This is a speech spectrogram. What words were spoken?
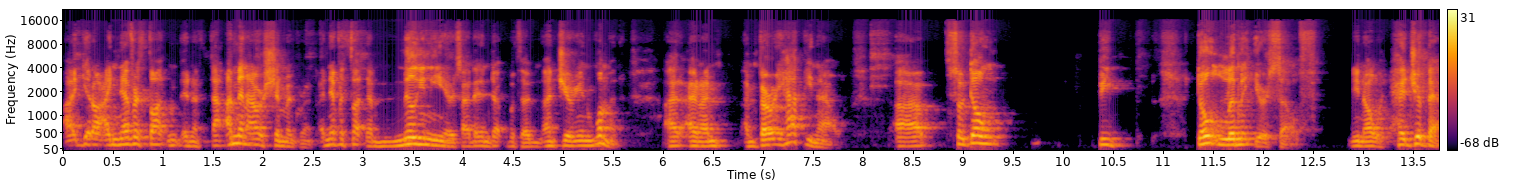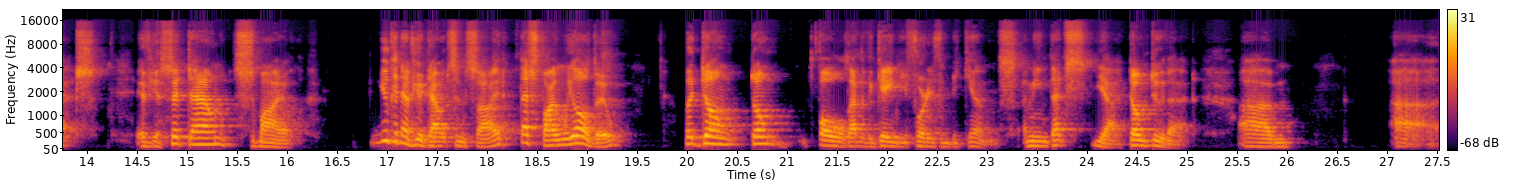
I, you know, I never thought in a, I'm an Irish immigrant. I never thought in a million years I'd end up with a Nigerian woman, I, and I'm I'm very happy now. Uh, so don't be, don't limit yourself. You know, hedge your bets. If you sit down, smile. You can have your doubts inside. That's fine. We all do, but don't don't fold out of the game before it even begins. I mean, that's yeah. Don't do that. Um, uh,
